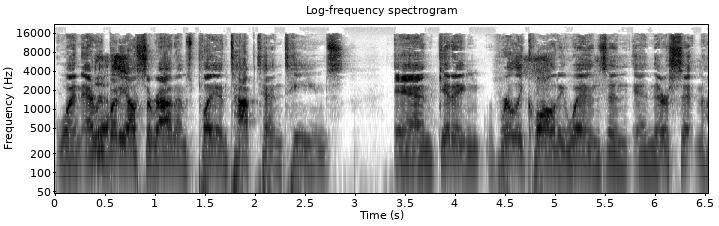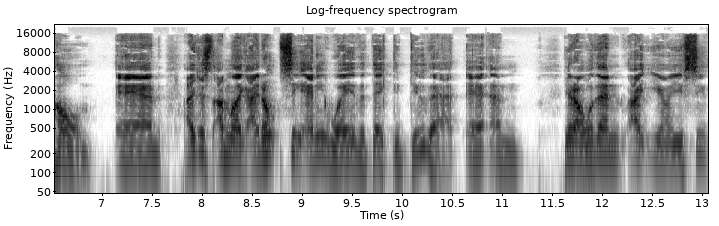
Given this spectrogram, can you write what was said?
when everybody yes. else around them them's playing top 10 teams and getting really quality wins and, and they're sitting home. And I just, I'm like, I don't see any way that they could do that. And, you know, well then I, you know, you see,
